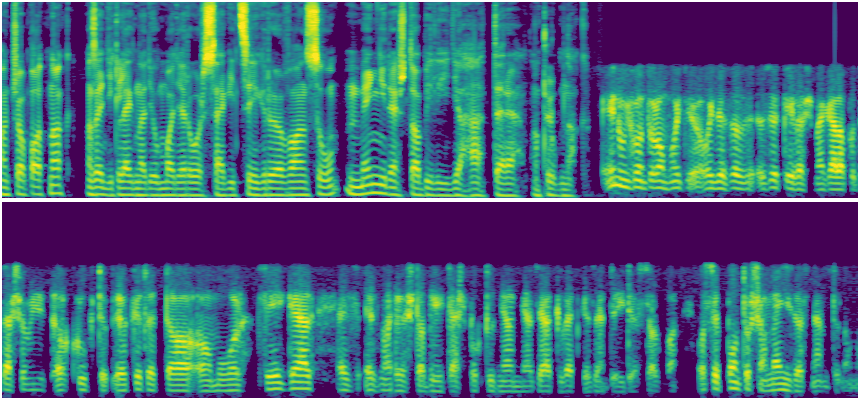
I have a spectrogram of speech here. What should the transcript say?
a csapatnak, az egyik legnagyobb magyarországi cégről van szó. Mennyire stabil így a háttere a klubnak? Én úgy gondolom, hogy, hogy ez az, az öt éves megállapodás, amit a klub kötött a, a MOL céggel, ez, ez nagyon stabilitást fog tudni adni az elkövetkezendő időszakban. Azt, hogy pontosan mennyit, azt nem tudom.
